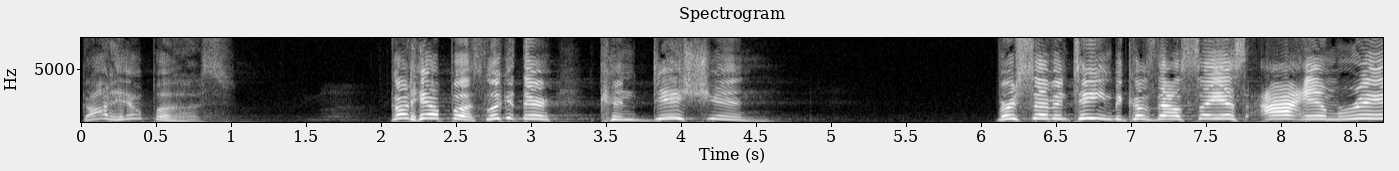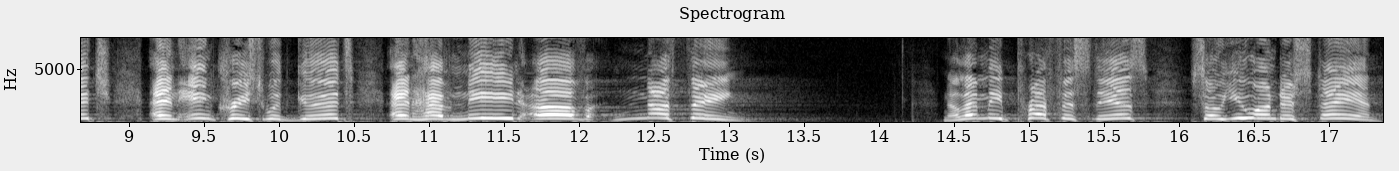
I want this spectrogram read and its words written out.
God help us. God help us. Look at their condition. Verse 17, because thou sayest, I am rich and increased with goods and have need of nothing. Now, let me preface this so you understand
